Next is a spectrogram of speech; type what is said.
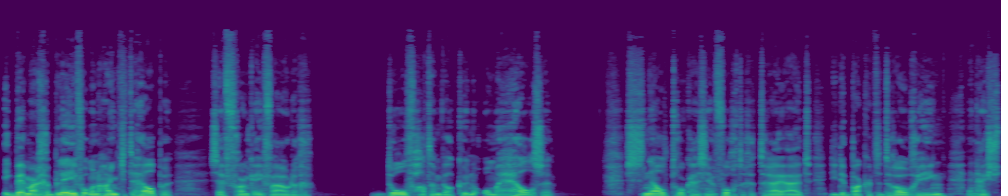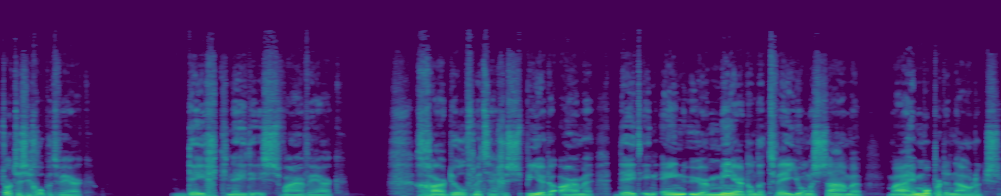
Ik ben maar gebleven om een handje te helpen, zei Frank eenvoudig. Dolf had hem wel kunnen omhelzen. Snel trok hij zijn vochtige trui uit die de bakker te drogen hing en hij stortte zich op het werk. Deegkneden is zwaar werk. Gardulf met zijn gespierde armen deed in één uur meer dan de twee jongens samen, maar hij mopperde nauwelijks.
